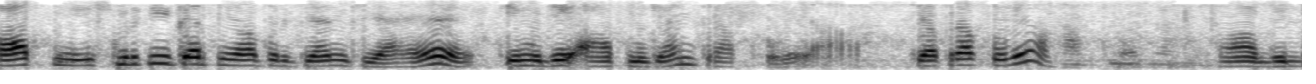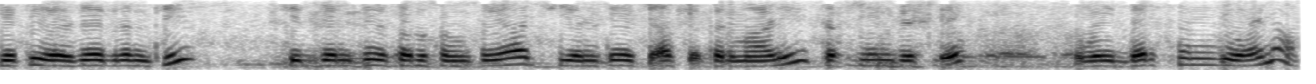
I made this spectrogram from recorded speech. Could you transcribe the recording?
आत्म, स्मृति का यहाँ पर ज्ञान किया है कि मुझे आत्मज्ञान प्राप्त हो गया। क्या प्राप्त हो गया? हाँ विद्यते हृदय ग्रंथि सिद्धंते सर्व संशया छियंते चाष्य कर्माणी तस्मिन दृष्टि वही दर्शन जो है ना,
